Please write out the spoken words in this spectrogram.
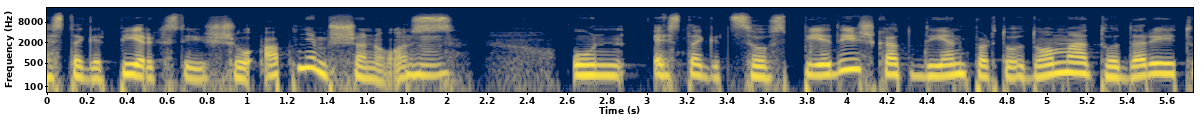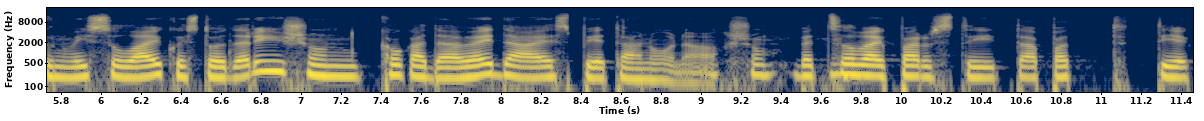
es tagad pierakstīšu šo apņemšanos. Mm. -hmm. Un es tagad sev spiedīšu katru dienu par to domāt, to darīt, un visu laiku es to darīšu, un kaut kādā veidā es pie tā nonākšu. Bet mm. cilvēki parasti tāpat tiek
